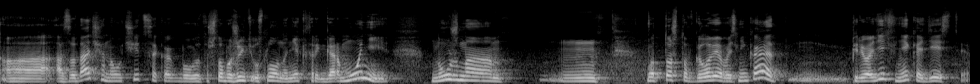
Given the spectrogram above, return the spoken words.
А, а задача научиться, как бы, вот, чтобы жить условно некоторой гармонии, нужно вот то, что в голове возникает, переводить в некое действие,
